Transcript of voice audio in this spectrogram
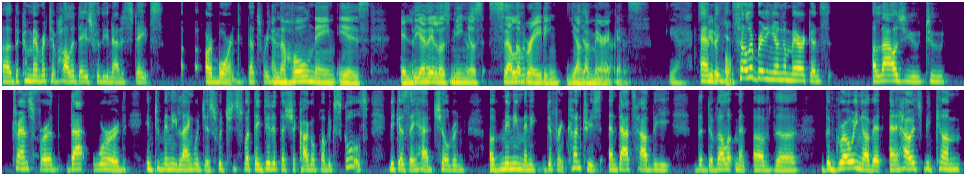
uh, the commemorative holidays for the United States uh, are born. That's where you and the whole name is El Dia de los Niños celebrating young, Young Americans. yeah, it's and beautiful. the celebrating young Americans allows you to transfer that word into many languages, which is what they did at the Chicago Public Schools because they had children of many, many different countries, and that's how the the development of the the growing of it and how it's become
